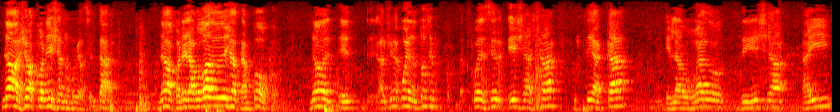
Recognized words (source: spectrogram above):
No, yo con ella no me voy a sentar. No, con el abogado de ella tampoco. No, eh, eh, al final, bueno, entonces puede ser ella allá, usted acá, el abogado de ella ahí,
